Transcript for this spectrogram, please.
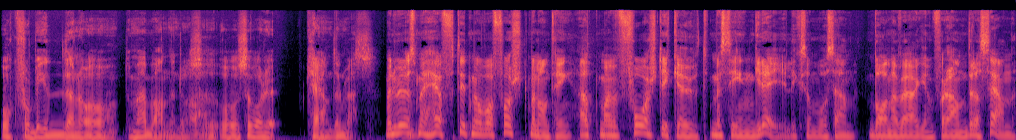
var. Och Forbidden och de här banden. Då. Så, och så var det Candlemass. Men det är det som är häftigt med att vara först med någonting, att man får sticka ut med sin grej liksom, och sen bana vägen för andra sen. När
